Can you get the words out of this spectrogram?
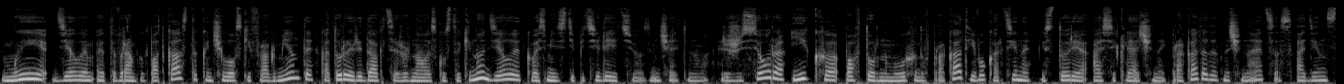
Мы делаем это в рамках подкаста «Кончаловский — фрагменты», который редакция журнала «Искусство кино» делает к 85-летию замечательного режиссера и к повторному выходу в прокат его картины «История Аси Клячиной». Прокат этот начинается с 11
